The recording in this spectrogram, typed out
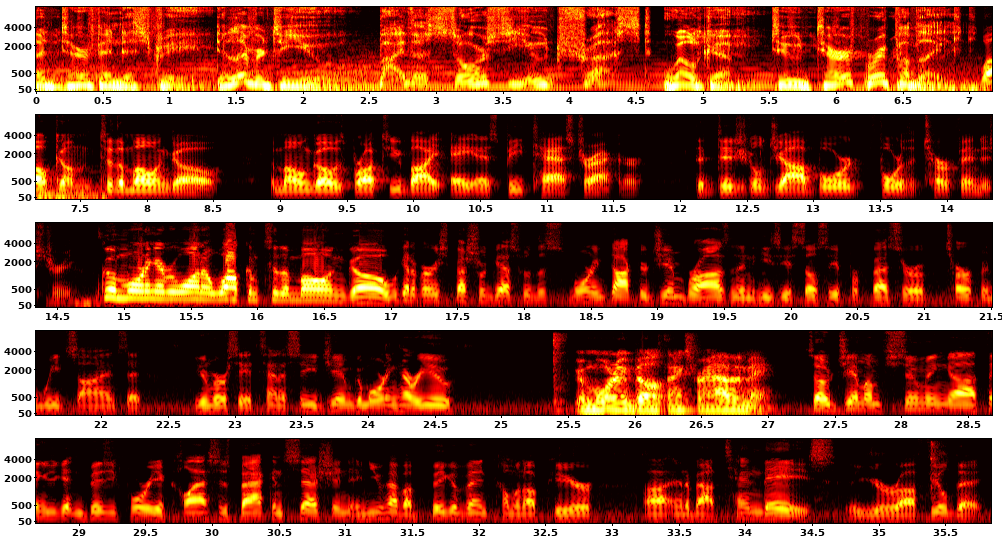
The turf industry, delivered to you by the source you trust. Welcome to Turf Republic. Welcome to the Mow and Go. The Mow and Go is brought to you by ASB Task Tracker, the digital job board for the turf industry. Good morning, everyone, and welcome to the Mow and Go. We got a very special guest with us this morning, Dr. Jim Brosnan. He's the associate professor of turf and weed science at University of Tennessee. Jim, good morning. How are you? Good morning, Bill. Thanks for having me. So, Jim, I'm assuming uh, things are getting busy for you. Class is back in session, and you have a big event coming up here uh, in about 10 days, your uh, field day.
